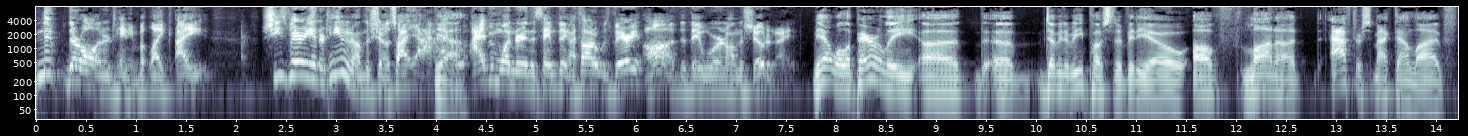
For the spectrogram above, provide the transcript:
they're, all entertaining. But like I, she's very entertaining on the show. So I, I, Yeah. I I've been wondering the same thing. I thought it was very odd that they weren't on the show tonight. Yeah, well, apparently uh, the, uh, WWE posted a video of Lana after SmackDown Live.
